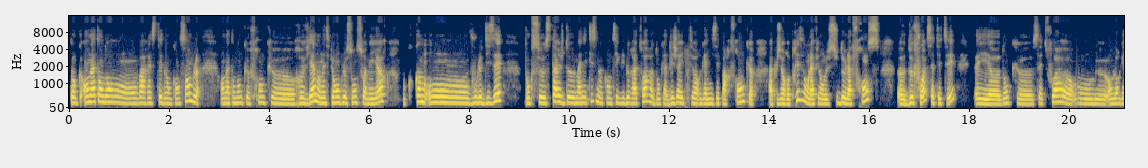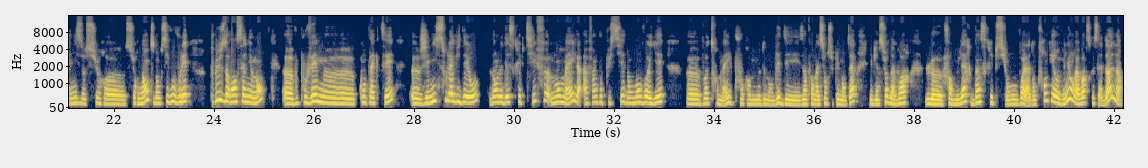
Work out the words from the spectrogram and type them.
Donc, en attendant, on va rester donc ensemble, en attendant que Franck euh, revienne, en espérant que le son soit meilleur. Donc, comme on vous le disait, donc ce stage de magnétisme quantique vibratoire donc, a déjà été organisé par Franck à plusieurs reprises. On l'a fait dans le sud de la France euh, deux fois cet été. Et euh, donc, euh, cette fois, euh, on l'organise sur, euh, sur Nantes. Donc, si vous voulez plus de renseignements, euh, vous pouvez me contacter. Euh, J'ai mis sous la vidéo, dans le descriptif, mon mail afin que vous puissiez donc m'envoyer euh, votre mail pour me demander des informations supplémentaires et bien sûr d'avoir le formulaire d'inscription. Voilà, donc Franck est revenu, on va voir ce que ça donne.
